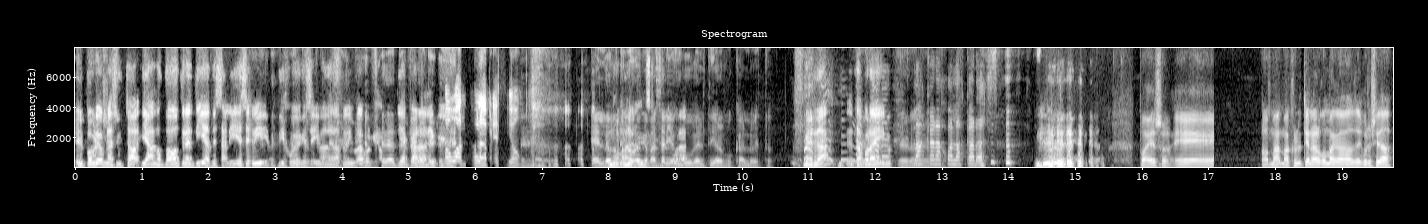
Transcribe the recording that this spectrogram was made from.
El pobre hombre asustado y a los dos o tres días de salir ese vídeo dijo que se iba de la película porque Espérate, ya cara de- espérate. No aguanto la presión. Es lo No, primero no, que me ha salido en. Google, tío, al buscarlo esto. ¿Verdad? Está por ahí, ¿no? Verdad, Las caras. Juan, las caras. Pues eso. Eh, oh, ¿Tiene algo más de curiosidad?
